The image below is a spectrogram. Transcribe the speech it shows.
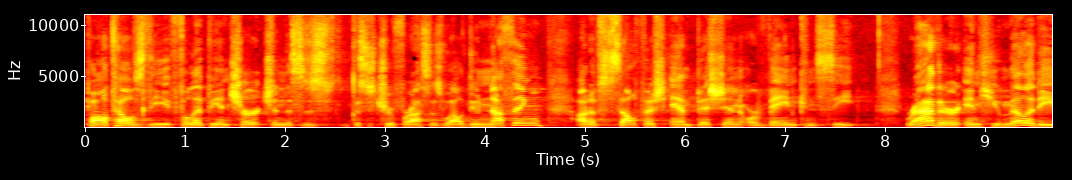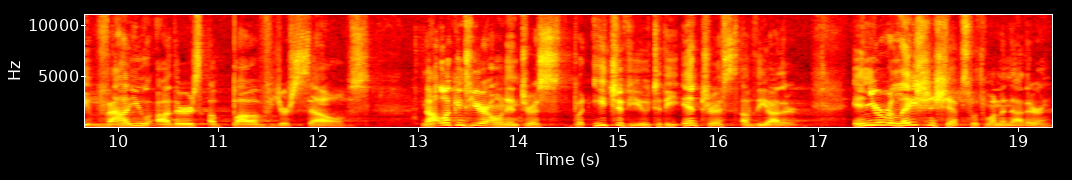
Paul tells the Philippian church, and this is, this is true for us as well do nothing out of selfish ambition or vain conceit. Rather, in humility, value others above yourselves, not looking to your own interests, but each of you to the interests of the other. In your relationships with one another,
